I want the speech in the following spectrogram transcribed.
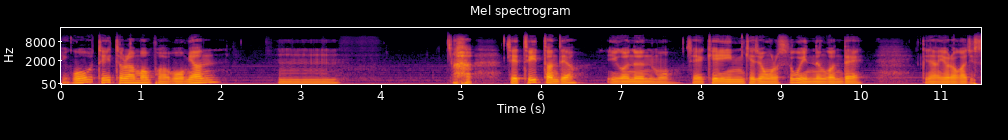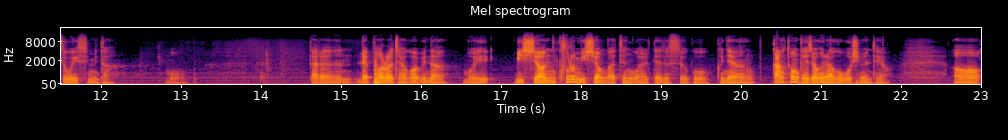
그리고 트위터를 한번 봐보면 음, 제 트위터인데요. 이거는 뭐 제 개인 계정으로 쓰고 있는 건데 그냥 여러 가지 쓰고 있습니다. 뭐 다른 레퍼럴 작업이나 뭐 미션 크루 미션 같은 거 할 때도 쓰고 그냥 깡통 계정이라고 보시면 돼요. 어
